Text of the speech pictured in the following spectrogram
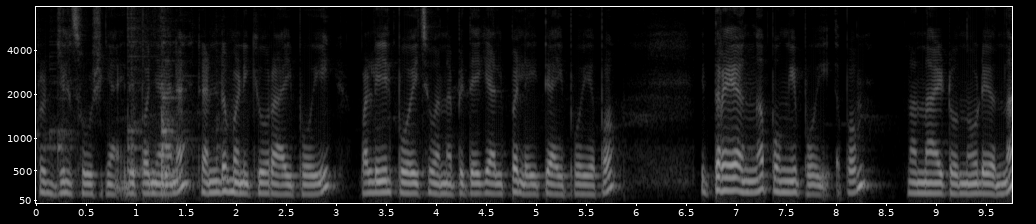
ഫ്രിഡ്ജിൽ സൂക്ഷിക്കാം. ഇതിപ്പോൾ ഞാൻ രണ്ട് മണിക്കൂറായിപ്പോയി പള്ളിയിൽ പോയിച്ച് വന്നപ്പോഴത്തേക്ക് അല്പം ലേറ്റായിപ്പോയി അപ്പോൾ ഇത്രയും അങ്ങ് പൊങ്ങിപ്പോയി. അപ്പം നന്നായിട്ട് ഒന്നുകൂടെ ഒന്ന്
